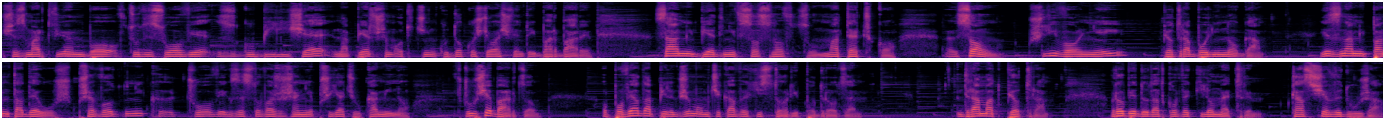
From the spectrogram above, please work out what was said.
się zmartwiłem, bo w cudzysłowie zgubili się na pierwszym odcinku do kościoła świętej Barbary. Sami biedni w Sosnowcu, mateczko. Są, szli wolniej, Piotra boli noga. Jest z nami pan Tadeusz, przewodnik, człowiek ze Stowarzyszenia Przyjaciół Kamino. Wczuł się bardzo. Opowiada pielgrzymom ciekawe historie po drodze. Dramat Piotra. Robię dodatkowe kilometry. Czas się wydłuża.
